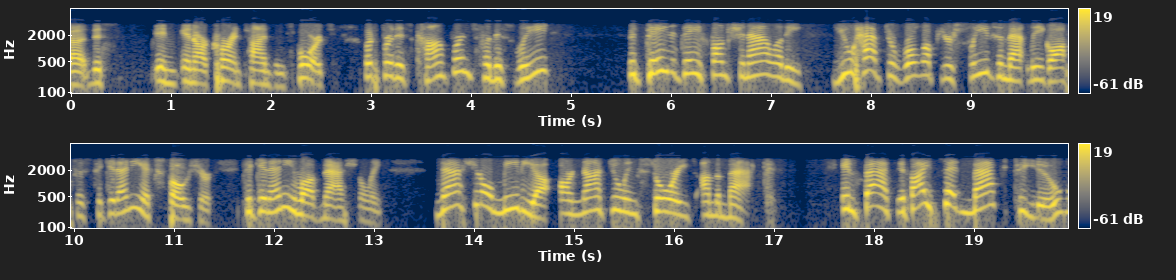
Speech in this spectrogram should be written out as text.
uh, this in in our current times in sports. But for this conference, for this league, the day-to-day functionality, you have to roll up your sleeves in that league office to get any exposure, to get any love nationally. National media are not doing stories on the MAAC. In fact, if I said MAAC to you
